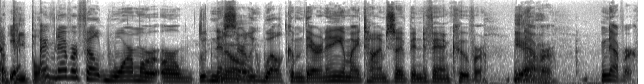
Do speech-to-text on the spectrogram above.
of Yeah, people. I've never felt warm or, or necessarily No. welcome there in any of my times that I've been to Vancouver. Yeah. Never. Never.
